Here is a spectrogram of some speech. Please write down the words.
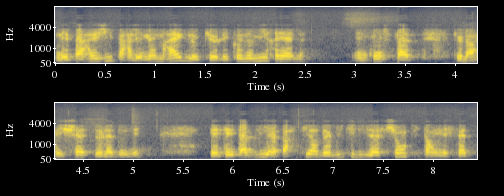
n'est pas régie par les mêmes règles que l'économie réelle. On constate que la richesse de la donnée est établie à partir de l'utilisation qui en est faite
